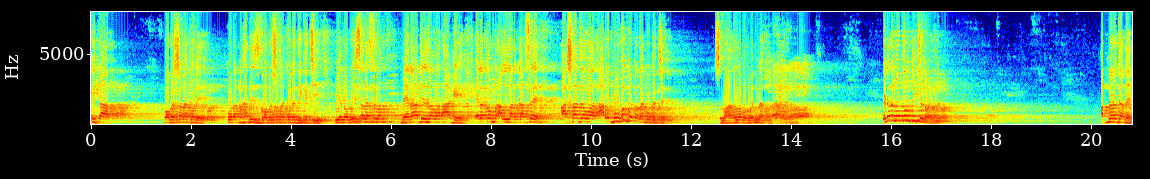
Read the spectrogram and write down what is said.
কিতাব গবেষণা করে, কোরআন, হাদিস গবেষণা করে দেখেছি, প্রিয় নবী সাল্লাম মেরাজে যাওয়ার আগে এরকম আল্লাহর কাছে আসা যাওয়ার আরও বহু ঘটনা ঘটেছে। আল্লাহ বলবেন না? এটা তো নতুন কিছু নয়। আপনারা জানেন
